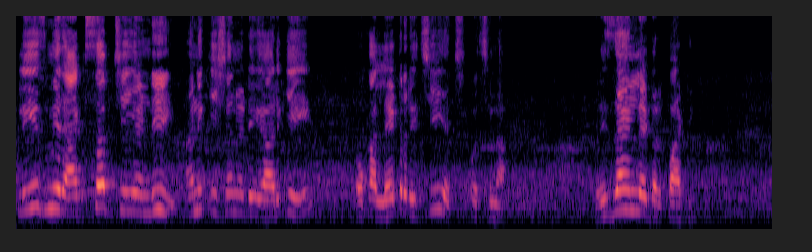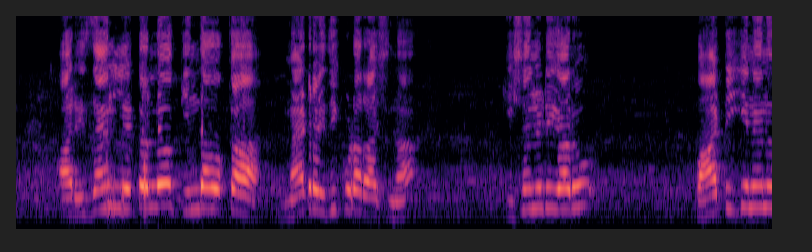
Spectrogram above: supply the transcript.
ప్లీజ్ మీరు యాక్సెప్ట్ చేయండి అని కిషన్ రెడ్డి గారికి ఒక లెటర్ ఇచ్చి వచ్చిన. రిజైన్ లెటర్ పార్టీకి. ఆ రిజైన్ లెటర్లో కింద ఒక మ్యాటర్ ఇది కూడా రాసిన. కిషన్ రెడ్డి గారు పార్టీకి నేను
